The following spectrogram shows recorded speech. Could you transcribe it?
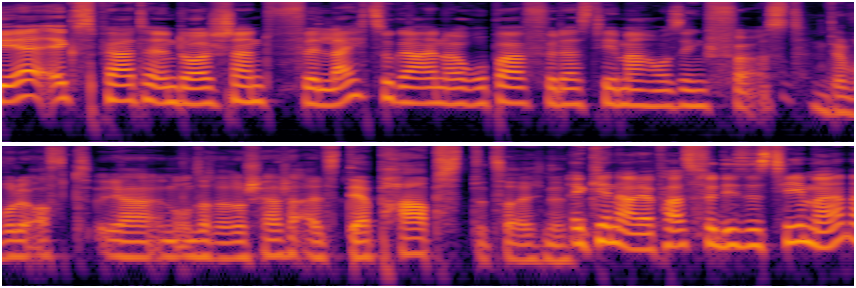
der Experte in Deutschland, vielleicht sogar in Europa für das Thema Housing First. Der wurde oft ja in unserer Recherche als der Papst bezeichnet. Äh, genau, der Papst für dieses Thema.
